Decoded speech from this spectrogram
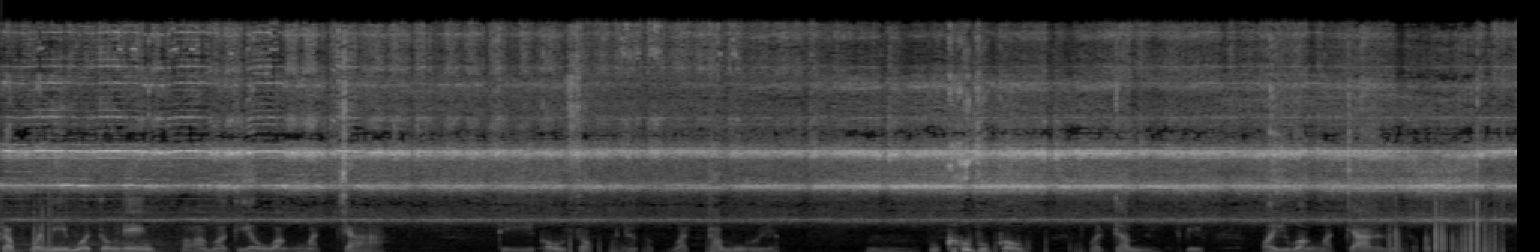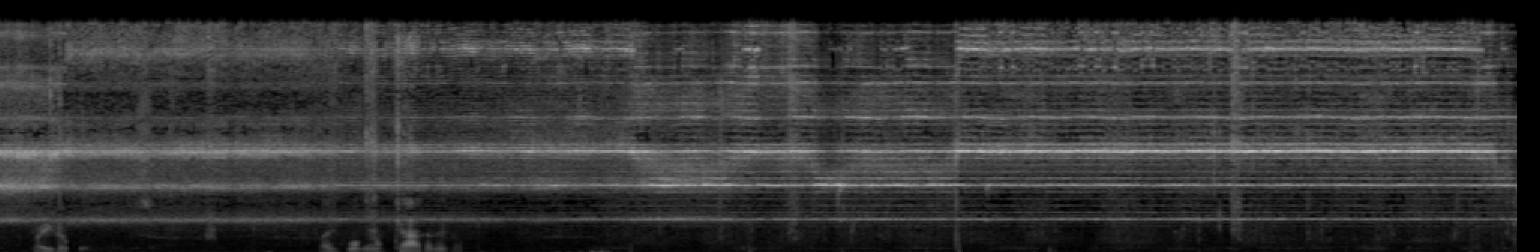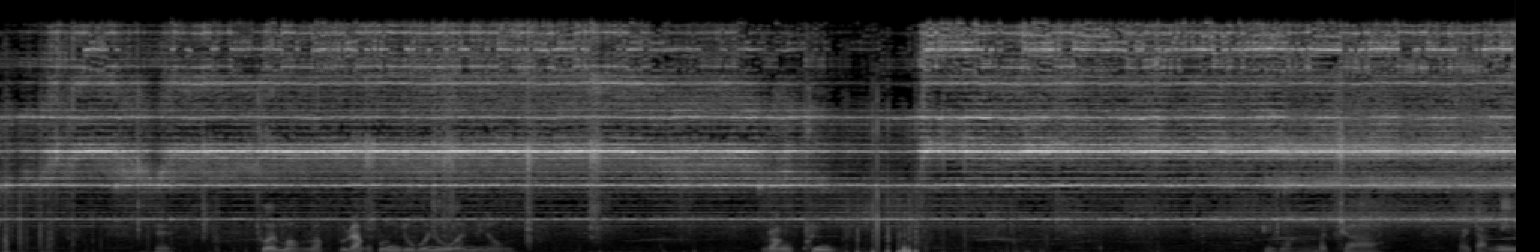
ครับวันนี้มวดตรงแดงพามาเที่ยววังมัดจ้า ที่เขาซอกนะครับ วัดถ้ำก็เรียกเออภูเขาภูเขาวัดถ้ำไปไปวังมัดจ้ากันเลยครับ ไปครับ ไปวังมัดจ้ากันเลยครับช่วยหมองหลังพึ่งอยู่บนนู้นกันพี่น้อง รังพึ่งรังมัจฉาไปทางนี้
